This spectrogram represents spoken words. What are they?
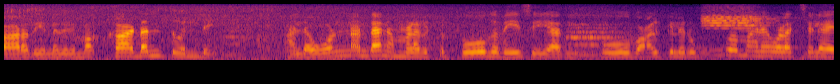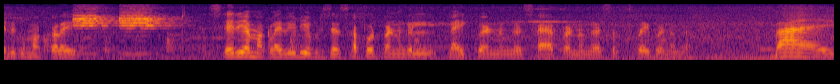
வாரது என்ன தெரியுமா? கடன் தொல்லை. அந்த ஒன்றம் தான் நம்மளை விட்டு போகவே செய்யாது. இப்போது வாழ்க்கையில் ரொம்ப மன உளைச்சலாக இருக்குது மக்களை. சரியா மக்களை வீடியோ பிடிச்சா சப்போர்ட் பண்ணுங்கள் லைக் பண்ணுங்கள் ஷேர் பண்ணுங்கள் சப்ஸ்கிரைப் பண்ணுங்கள். பாய்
